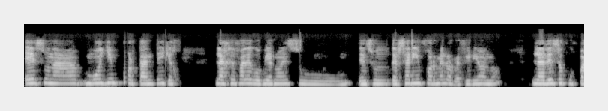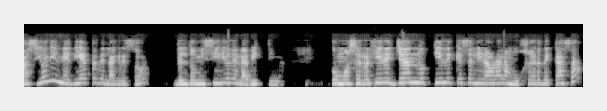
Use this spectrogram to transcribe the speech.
es una muy importante y que la jefa de gobierno en su, en su tercer informe lo refirió, ¿no? La desocupación inmediata del agresor del domicilio de la víctima. Como se refiere, ya no tiene que salir ahora la mujer de casa,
